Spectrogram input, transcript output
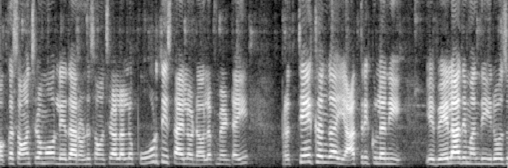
ఒక సంవత్సరమో లేదా రెండు సంవత్సరాలలో పూర్తి స్థాయిలో డెవలప్మెంట్ అయ్యి ప్రత్యేకంగా యాత్రికులని వేలాది మంది ఈరోజు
